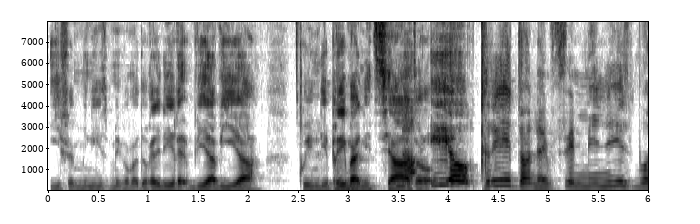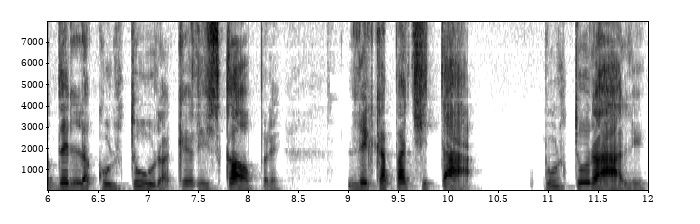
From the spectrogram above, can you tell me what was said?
i femminismi, come dovrei dire, via via. Quindi prima ha iniziato... No, io credo nel femminismo della cultura che riscopre le capacità culturali,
